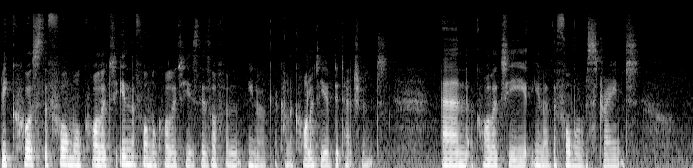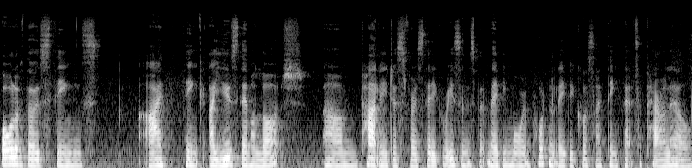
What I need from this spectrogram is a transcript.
because the formal quality in the formal qualities, there's often you know a kind of quality of detachment and a quality, you know, the formal restraint. All of those things, I think I use them a lot, um, partly just for aesthetic reasons, but maybe more importantly because I think that's a parallel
